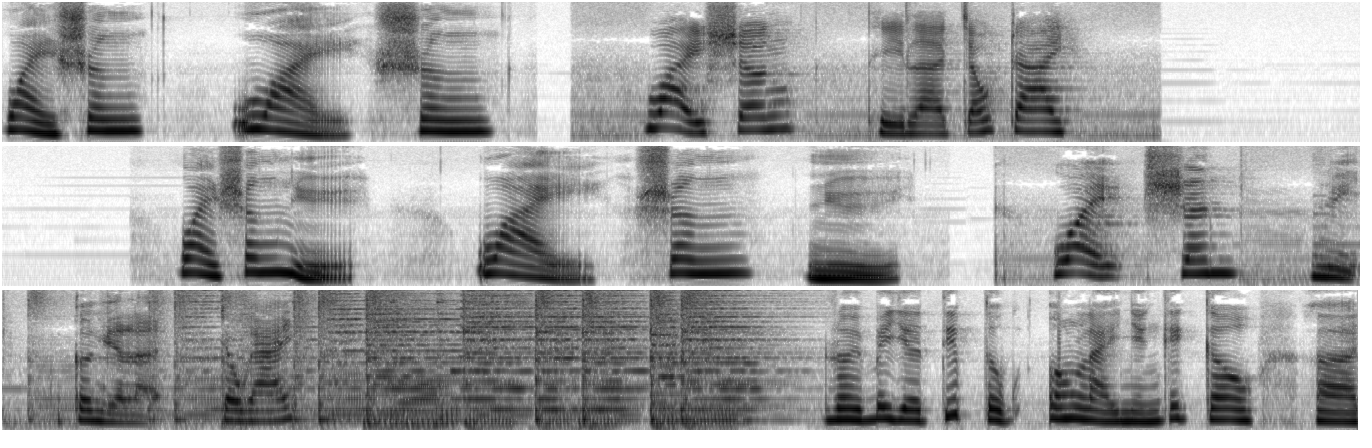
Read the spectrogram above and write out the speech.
外甥，外甥， Ngoại sân thì là cháu trai. 外甥女，外甥女， Ngoại sinh nữ, có nghĩa là cháu gái. Rồi bây giờ tiếp tục ôn lại những cái câu ờ,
